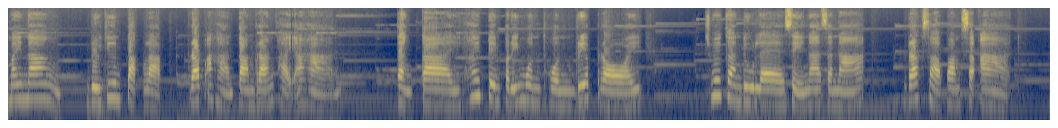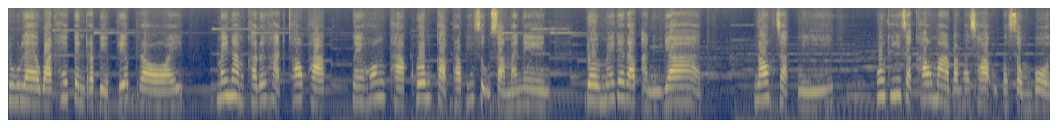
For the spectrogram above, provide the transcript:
ไม่นั่งหรือยืนปักหลักรับอาหารตามร้านขายอาหาร แต่งกายให้เป็นปริมณฑลเรียบร้อย ช่วยกันดูแลเสนาสนะ รักษาความสะอาด ดูแลวัดให้เป็นระเบียบเรียบร้อย ไม่นำคฤหัสถ์เข้าพักในห้องพักร่วมกับพระภิกษุสามเณรโดยไม่ได้รับอนุญาต นอกจากนี้ ผู้ที่จะเข้ามาบรรพชาอุปสมบท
